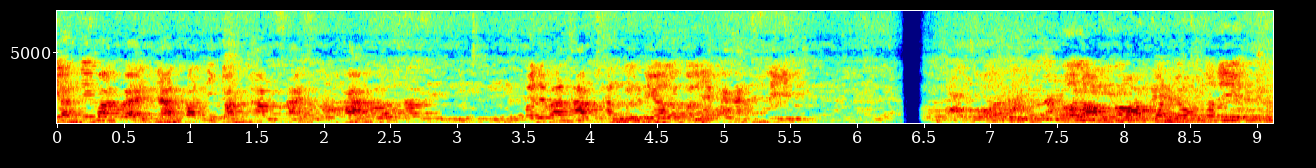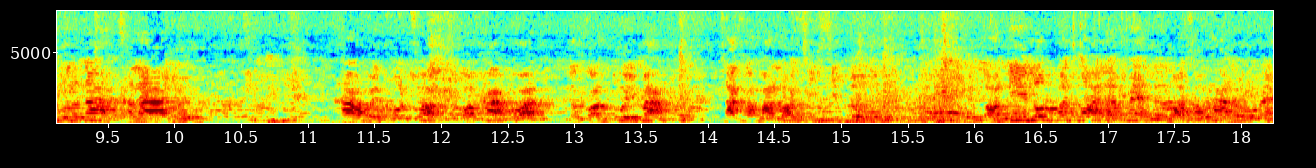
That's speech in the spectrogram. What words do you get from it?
จริงๆกับที่ว่าแปดยัดปฏิบัติธรรมสายสุขภาพปฏิบัติธรรมฉันมื้อเดียวแล้วก็เรียกอาหารฟรีเราลองร้องกับโยมตอนนี้มูลนาชลาอยู่ข้าวเป็นคนชอบสุขภาพเพราะว่าแต่ก่อนตุ้ยมากนักประมาณ 140 โล ตอนนี้ลดมาช่อยแล้วแม่เหลือ 125 โลแม่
